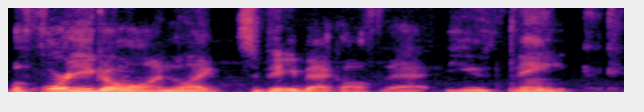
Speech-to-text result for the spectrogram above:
before you go on, like to piggyback off that, do you think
